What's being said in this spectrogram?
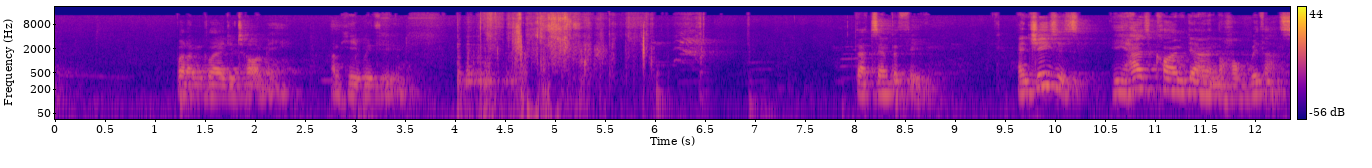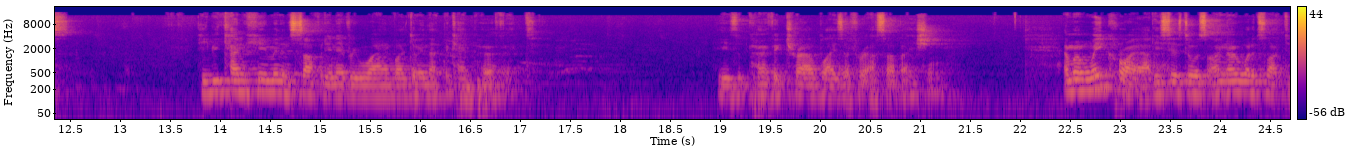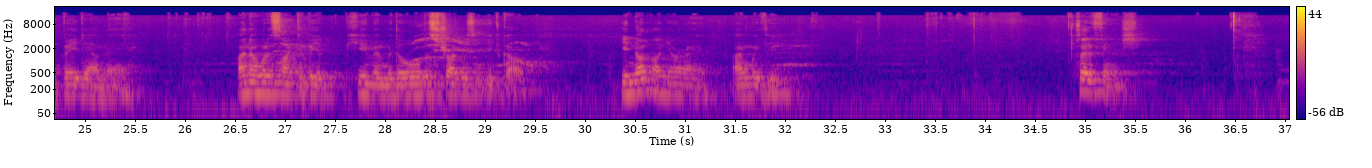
but I'm glad you told me. I'm here with you. That's empathy. And Jesus, he has climbed down in the hole with us. He became human and suffered in every way, and by doing that became perfect. He is a perfect trailblazer for our salvation. And when we cry out, He says to us, I know what it's like to be down there. I know what it's like to be a human with all the struggles that you've got. You're not on your own. I'm with you. So, to finish,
